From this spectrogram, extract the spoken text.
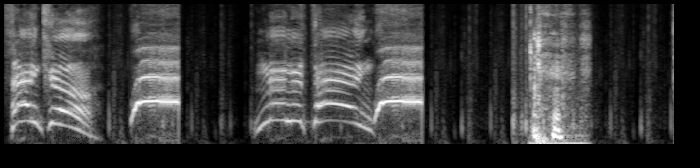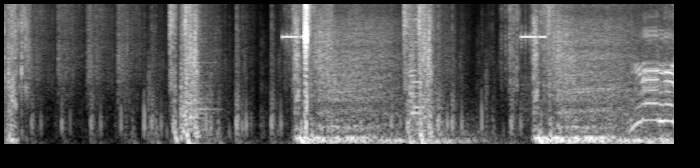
Thank you! Many thanks! Many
